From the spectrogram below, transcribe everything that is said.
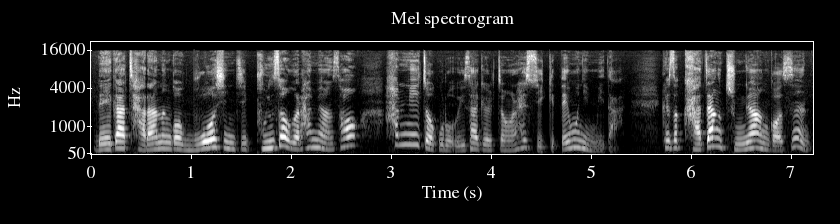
내가 잘하는 것 무엇인지 분석을 하면서 합리적으로 의사결정을 할 수 있기 때문입니다. 그래서 가장 중요한 것은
